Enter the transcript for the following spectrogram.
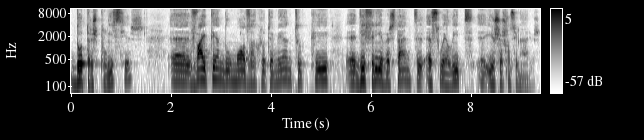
de outras polícias, eh, vai tendo um modo de recrutamento que diferia bastante a sua elite e os seus funcionários.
